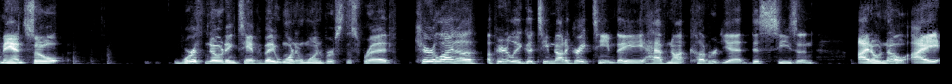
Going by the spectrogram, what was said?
Man, so worth noting Tampa Bay one and one versus the spread. Carolina, apparently a good team, not a great team. They have not covered yet this season. I don't know. I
